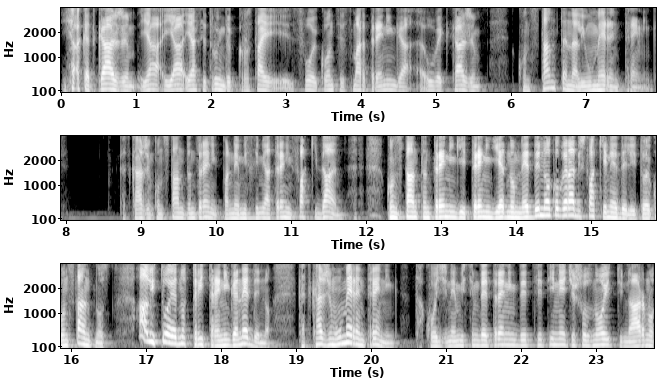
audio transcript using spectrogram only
ja kad kažem, ja, ja, ja se trudim da kroz taj svoj koncept smart treninga e, uvek kažem konstantan ali umeren trening. Kad kažem konstantan trening, pa ne mislim ja trening svaki dan. Konstantan trening je trening jednom nedeljno ako ga radiš svake nedelje to je konstantnost. Ali to je jedno tri treninga nedeljno. Kad kažem umeren trening, takođe ne mislim da je trening gde ti nećeš oznojiti, naravno,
